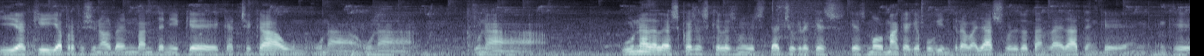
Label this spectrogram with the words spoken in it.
i aquí ja professionalment vam tenir que, que aixecar un, una, una, una, una de les coses que les universitats jo crec que és, que és molt maca que puguin treballar, sobretot en l'edat en què, en, què,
